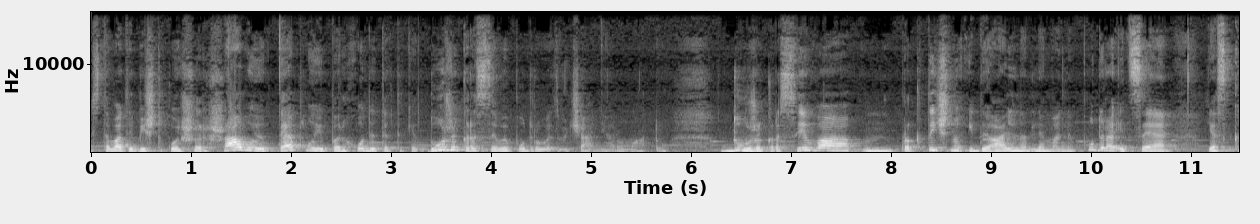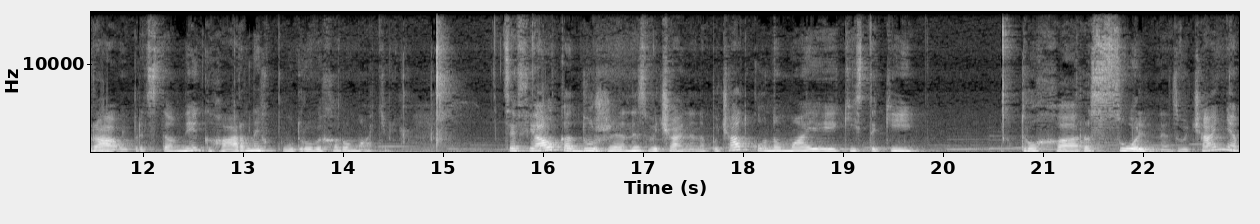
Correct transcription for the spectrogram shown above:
ставати більш такою шершавою, теплою переходити в таке дуже красиве пудрове звучання аромату. Дуже красива, практично ідеальна для мене пудра, і це яскравий представник гарних пудрових ароматів. Ця фіалка дуже незвичайна на початку, вона має якийсь такий трохи розсольне звучання.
